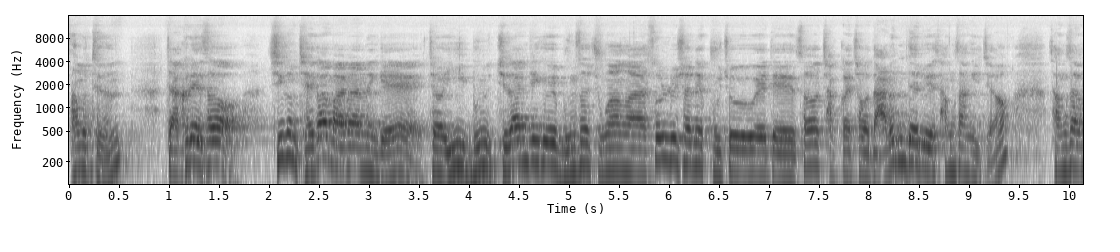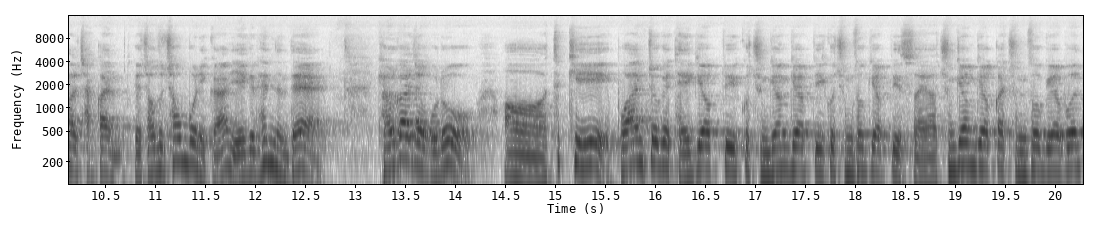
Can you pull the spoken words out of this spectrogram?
아무튼 자 그래서 지금 제가 말하는 게 저이 질환지교의 문서 중앙화 솔루션의 구조에 대해서 잠깐 저 나름대로의 상상이죠. 상상을 잠깐 저도 처음 보니까 얘기를 했는데 결과적으로 어, 특히 보안 쪽에 대기업도 있고 중견기업도 있고 중소기업도 있어요. 중견기업과 중소기업은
